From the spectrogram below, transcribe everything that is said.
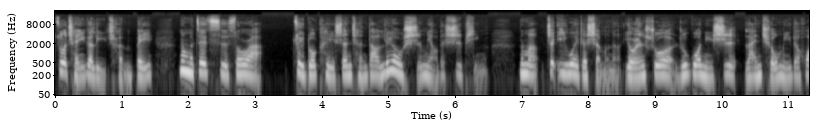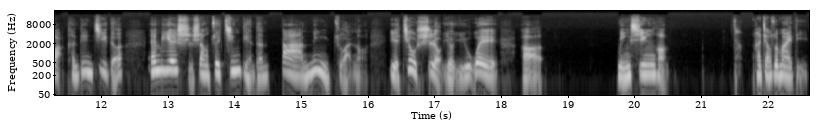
做成一个里程碑。那么这次 Sora 最多可以生成到六十秒的视频，那么这意味着什么呢？有人说，如果你是篮球迷的话，肯定记得 NBA 史上最经典的大逆转哦，也就是哦，有一位呃明星哈。他叫做麦迪，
